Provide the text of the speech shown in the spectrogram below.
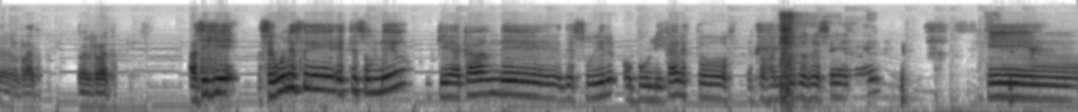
Todo el rato, todo el rato. Así que, según este, este sondeo que acaban de, de subir o publicar estos, estos amiguitos de CNN, eh,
